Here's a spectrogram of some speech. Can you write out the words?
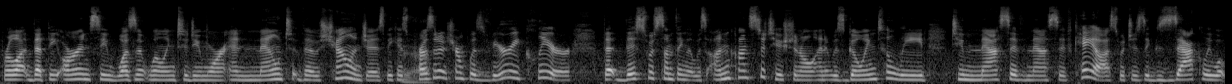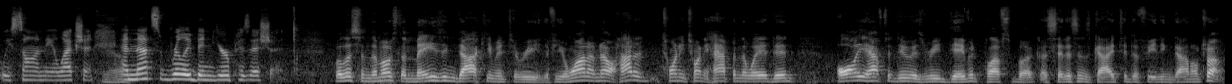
for a lot, that the RNC wasn't willing to do more and mount those challenges because yeah. President Trump was very clear that this was something that was unconstitutional and it was going to lead to massive, massive chaos, which is exactly what we saw in the election. Yeah. And that's really been your position. Well, listen, the most amazing document to read. If you want to know how did 2020 happen the way it did, all you have to do is read David Plouffe's book, A Citizen's Guide to Defeating Donald Trump.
